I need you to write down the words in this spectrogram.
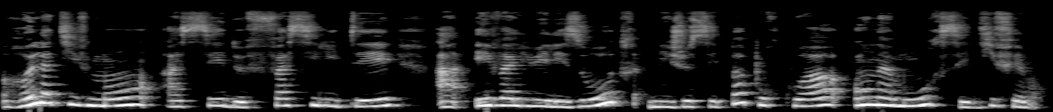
relativement assez de facilité à évaluer les autres, mais je sais pas pourquoi, en amour, c'est différent.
